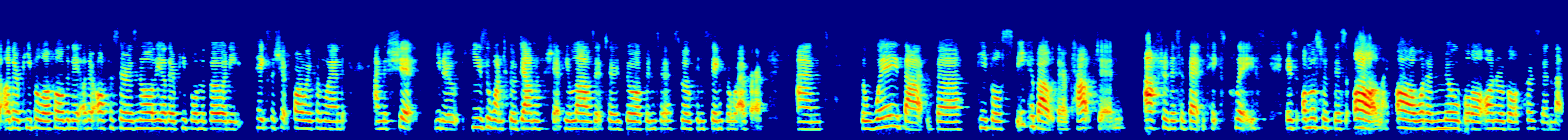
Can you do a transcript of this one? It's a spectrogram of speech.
the other people off all the other officers and all the other people on the boat and he takes the ship far away from land and the ship you know, he's the one to go down with the ship. He allows it to go up into smoke and sink or whatever. And the way that the people speak about their captain after this event takes place is almost with this awe, like, oh, what a noble, honorable person that,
